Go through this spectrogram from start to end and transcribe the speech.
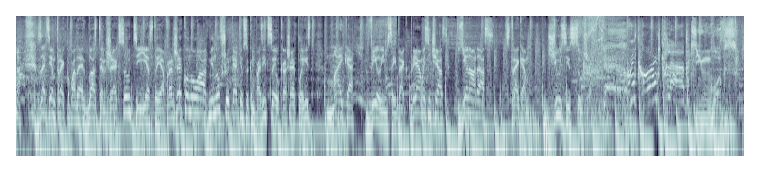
Затем трек попадает к Бластер Джексу, Тиеста и Афроджеку, ну а в минувшую пятницу композиция украшает плейлист Майка Вильямса. Итак, прямо сейчас You Know Us с треком Juicy Sushi. Record Club. Team Vox.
